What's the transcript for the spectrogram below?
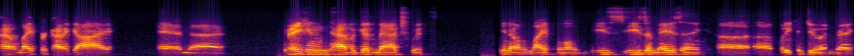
kind of lifer kind of guy, and uh, they can have a good match with, you know, Lightbulb. He's he's amazing. Uh, uh, what he can do in ring.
